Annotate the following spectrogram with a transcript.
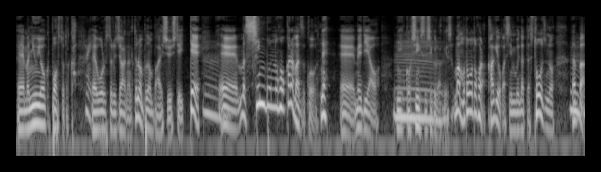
えーまあ、ニューヨーク・ポストとか、はい。えーウォール・ストリート・ジャーナルというのをどんどん買収していって、えーまず新聞の方からまずこうね、えーメディアをにこう進出してくるわけですよ。まあもともとほら家業が新聞だったし当時のやっぱ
